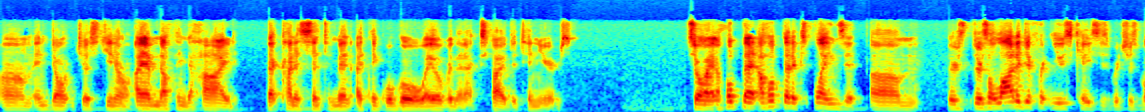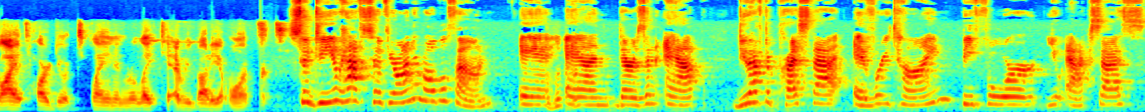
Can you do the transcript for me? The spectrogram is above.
um, and don't just, you know, I have nothing to hide. That kind of sentiment, I think, will go away over the next five to 10 years. So I hope that I hope that explains it. Um, there's there's a lot of different use cases, which is why it's hard to explain and relate to everybody at once. So do you have so if you're on your mobile phone and, mm-hmm. and there's an app, do you have to press that every time before you access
